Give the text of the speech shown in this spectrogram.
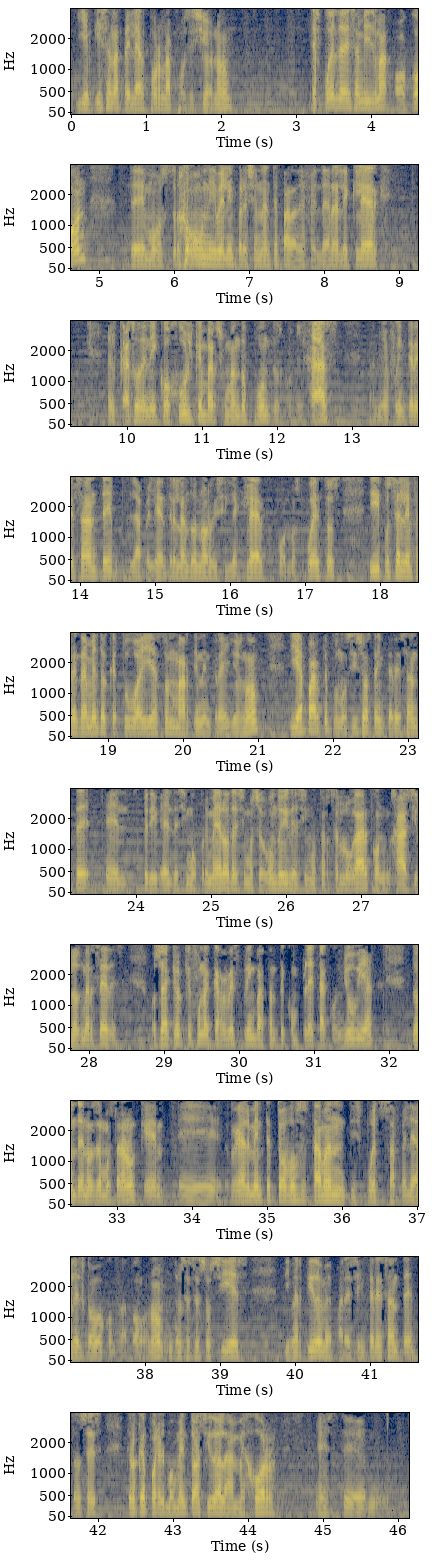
y empiezan a pelear por la posición, ¿no? Después de esa misma, Ocon demostró un nivel impresionante para defender a Leclerc. El caso de Nico Hulkenberg sumando puntos con el Haas también fue interesante la pelea entre Lando Norris y Leclerc por los puestos y pues el enfrentamiento que tuvo ahí Aston Martin entre ellos, ¿no? Y aparte pues nos hizo hasta interesante el, el decimoprimero, decimosegundo y decimotercer lugar con Haas y los Mercedes. O sea, creo que fue una carrera sprint bastante completa con lluvia, donde nos demostraron que eh, realmente todos estaban dispuestos a pelear el todo contra todo, ¿no? Entonces eso sí es divertido y me parece interesante. Entonces, creo que por el momento ha sido la mejor, este,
